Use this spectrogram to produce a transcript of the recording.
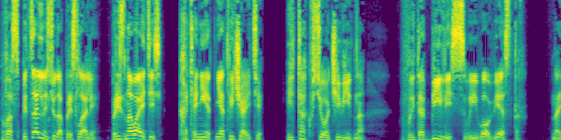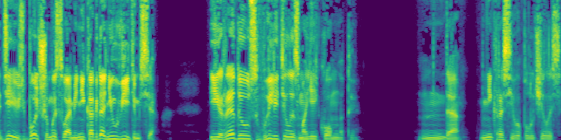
Вас специально сюда прислали? Признавайтесь. Хотя нет, не отвечайте. И так все очевидно. Вы добились своего, Вестер. Надеюсь, больше мы с вами никогда не увидимся. И Редеус вылетел из моей комнаты. М-да, некрасиво получилось.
